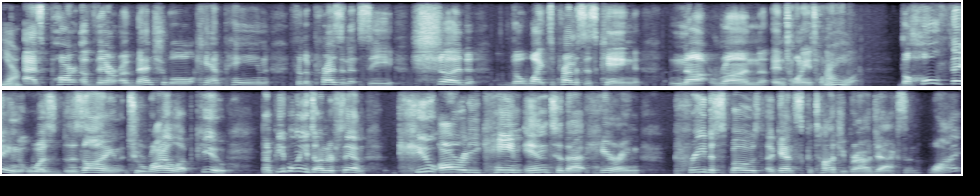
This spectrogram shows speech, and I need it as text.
Yeah. as part of their eventual campaign for the presidency should the white supremacist king not run in 2024. Right. The whole thing was designed to rile up Q. And people need to understand Q already came into that hearing predisposed against Ketanji Brown Jackson. Why?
